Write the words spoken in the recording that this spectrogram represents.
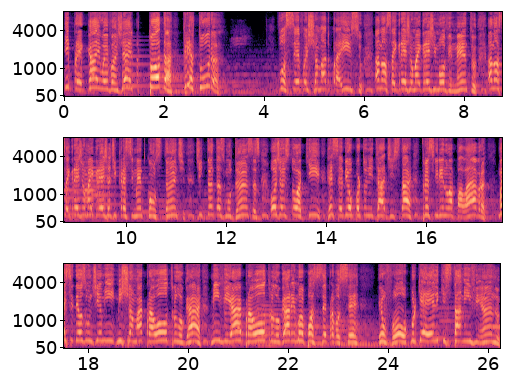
e pregai o Evangelho a toda criatura. Você foi chamado para isso. A nossa igreja é uma igreja em movimento. A nossa igreja é uma igreja de crescimento constante, de tantas mudanças. Hoje eu estou aqui, recebi a oportunidade de estar transferindo uma palavra. Mas se Deus um dia me, me chamar para outro lugar, me enviar para outro lugar, irmão, eu posso dizer para você eu vou, porque é Ele que está me enviando.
